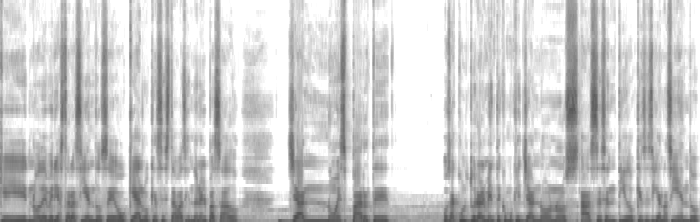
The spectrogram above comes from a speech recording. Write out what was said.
que no debería estar haciéndose o que algo que se estaba haciendo en el pasado ya no es parte o sea, culturalmente como que ya no nos hace sentido que se sigan haciendo.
